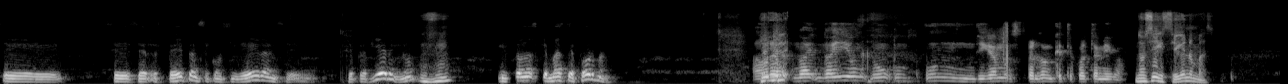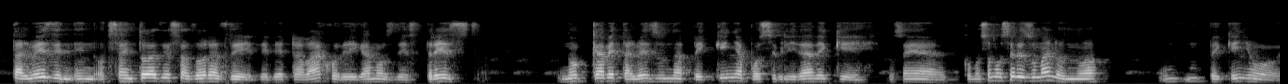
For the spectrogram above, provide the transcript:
se, respetan, se consideran, se, prefieren, ¿no? Y son las que más te forman. Ahora, no hay, no hay un, digamos, perdón que te corte, amigo. No, sigue, sigue nomás tal vez en, o sea, en todas esas horas de, trabajo, digamos, de estrés, no cabe tal vez una pequeña posibilidad de que, o sea, como somos seres humanos, ¿no? Un, pequeño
